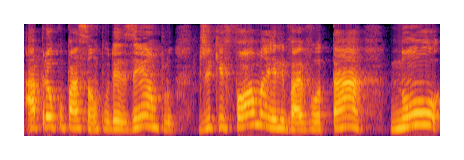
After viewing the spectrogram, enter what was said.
A preocupação, por exemplo, de que forma ele vai votar no, uh,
